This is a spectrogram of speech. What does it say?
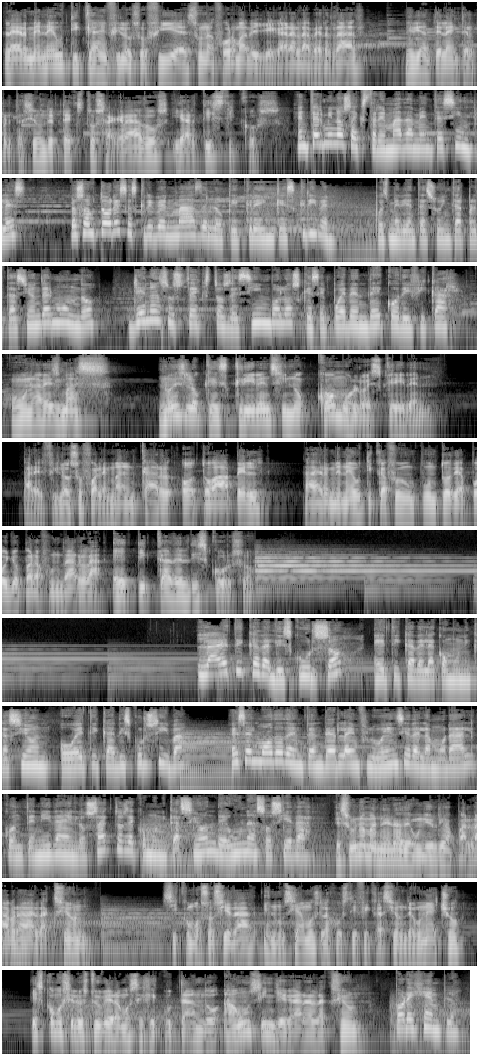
La hermenéutica en filosofía es una forma de llegar a la verdad mediante la interpretación de textos sagrados y artísticos. En términos extremadamente simples, los autores escriben más de lo que creen que escriben, pues mediante su interpretación del mundo llenan sus textos de símbolos que se pueden decodificar. Una vez más, no es lo que escriben, sino cómo lo escriben. Para el filósofo alemán Karl Otto Appel, la hermenéutica fue un punto de apoyo para fundar la ética del discurso. La ética del discurso, ética de la comunicación o ética discursiva es el modo de entender la influencia de la moral contenida en los actos de comunicación de una sociedad. Es una manera de unir la palabra a la acción. Si como sociedad enunciamos la justificación de un hecho, es como si lo estuviéramos ejecutando aún sin llegar a la acción. Por ejemplo,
